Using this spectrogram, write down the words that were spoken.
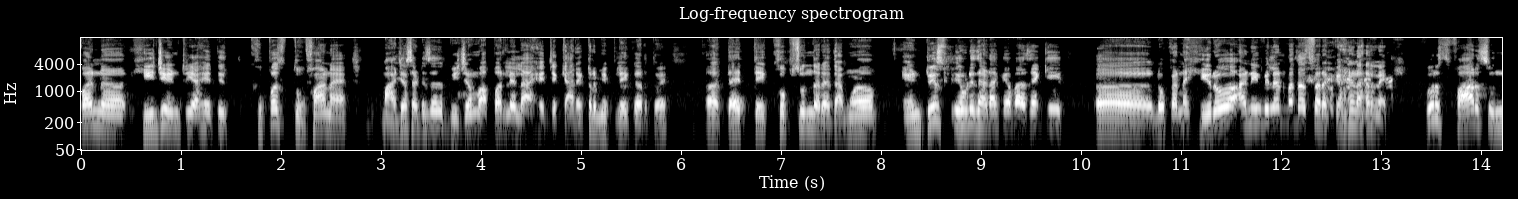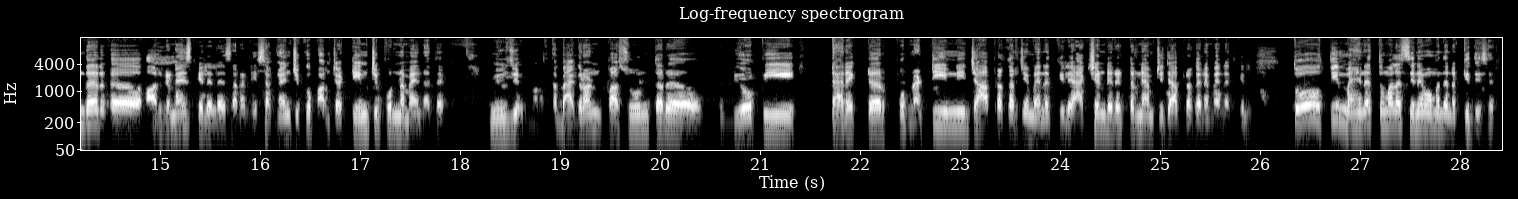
पण ही जी एंट्री आहे ती खूपच तुफान आहे. माझ्यासाठी जर बीजम वापरलेलं आहे जे कॅरेक्टर मी प्ले करतोय ते ते खूप सुंदर आहे. त्यामुळं एंट्रीज एवढी धडाकेबाज आहे की लोकांना हिरो आणि विलन मध्येच फरक कळणार नाही. खूप फार सुंदर ऑर्गनाईज केलेलं आहे सरांनी. सगळ्यांची खूप आमच्या टीमची पूर्ण मेहनत आहे. म्युझिक बॅकग्राऊंडपासून तर डीओपी डायरेक्टर पूर्ण टीमनी ज्या प्रकारची मेहनत केली ऍक्शन डिरेक्टरने आमची ज्या प्रकारे मेहनत केली तो ती मेहनत तुम्हाला सिनेमामध्ये नक्की दिसेल.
